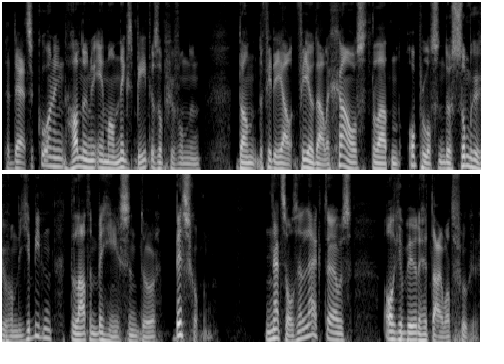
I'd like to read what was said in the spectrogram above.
de Duitse koning had er nu eenmaal niks beters op gevonden dan de feodale chaos te laten oplossen door sommige die gebieden te laten beheersen door bisschoppen. Net zoals in Luik trouwens, al gebeurde het daar wat vroeger.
